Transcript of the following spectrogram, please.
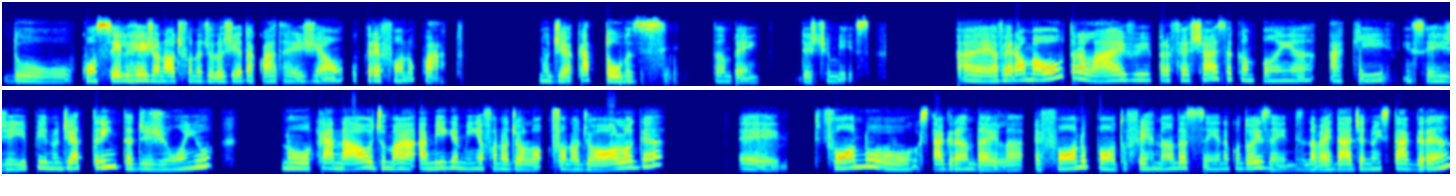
do Conselho Regional de Fonodiologia da Quarta Região, o Crefono 4, no dia 14 também deste mês. É, haverá uma outra live para fechar essa campanha aqui em Sergipe, no dia 30 de junho, no canal de uma amiga minha fonoaudióloga, é, Fono, o Instagram dela é fono.fernandacena com dois N's. Na verdade, é no Instagram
